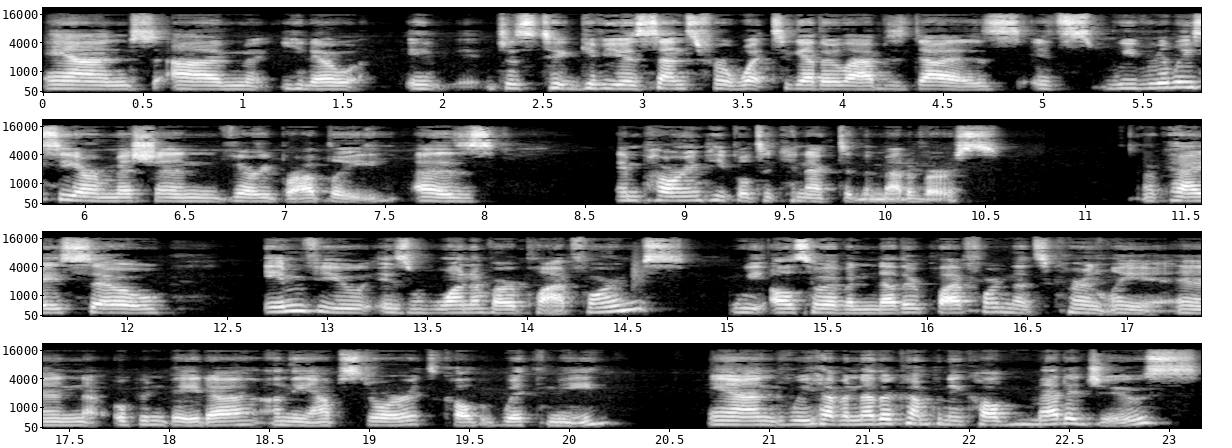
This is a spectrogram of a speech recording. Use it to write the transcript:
And um, you know it, just to give you a sense for what Together Labs does, it's we really see our mission very broadly as empowering people to connect in the metaverse. Okay, so IMVU is one of our platforms. We also have another platform that's currently in open beta on the App Store. It's called With Me. And we have another company called MetaJuice,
